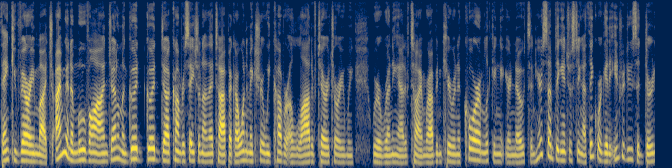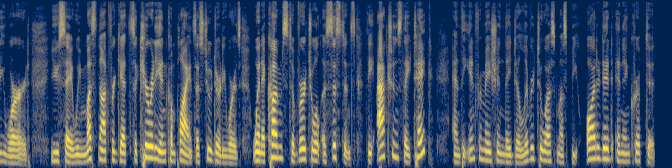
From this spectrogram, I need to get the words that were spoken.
Thank you very much. I'm going to move on. Gentlemen, good, good uh, conversation on that topic. I want to make sure we cover a lot of territory and we, we're running out of time. Robin Kiranakor, I'm looking at your notes and here's something interesting. I think we're going to introduce a dirty word. You say we must not forget security and compliance. That's two dirty words. When it comes to virtual assistants, the actions they take and the information they deliver to us must be audited and encrypted.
